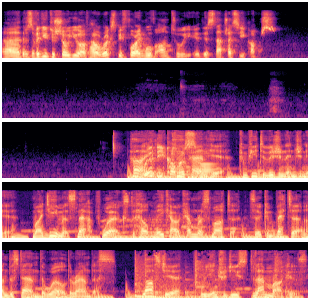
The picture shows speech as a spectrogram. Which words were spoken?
Uh, there's a video to show you of how it works before I move on to the Snapchat's e-commerce. Hi, With e-commerce, Pan here, computer vision engineer. My team at Snap works to help make our camera smarter so it can better understand the world around us. Last year, we introduced landmarkers,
